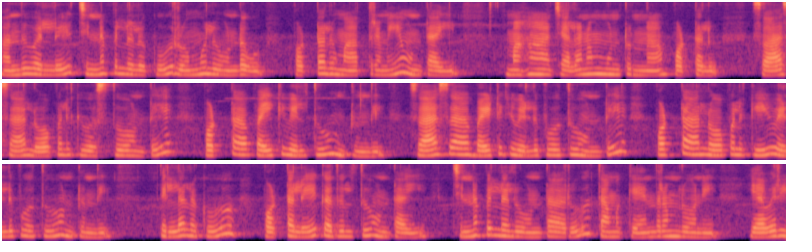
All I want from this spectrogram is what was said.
అందువల్లే చిన్నపిల్లలకు రొమ్ములు ఉండవు. పొట్టలు మాత్రమే ఉంటాయి. మహా చలనం ఉంటున్న పొట్టలు. శ్వాస లోపలికి వస్తూ ఉంటే పొట్ట పైకి వెళ్తూ ఉంటుంది. శ్వాస బయటికి వెళ్ళిపోతూ ఉంటే పొట్ట లోపలికి వెళ్ళిపోతూ ఉంటుంది. పిల్లలకు పొట్టలే కదులుతూ ఉంటాయి. చిన్నపిల్లలు ఉంటారు తమ కేంద్రంలోని. ఎవరి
